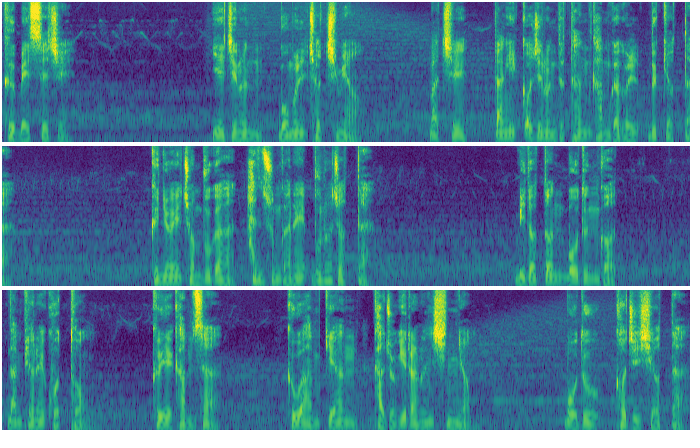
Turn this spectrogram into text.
그 메시지. 예진은 몸을 젖히며 마치 땅이 꺼지는 듯한 감각을 느꼈다. 그녀의 전부가 한순간에 무너졌다. 믿었던 모든 것, 남편의 고통, 그의 감사, 그와 함께한 가족이라는 신념, 모두 거짓이었다.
